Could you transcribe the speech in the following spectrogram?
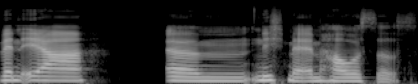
wenn er ähm, nicht mehr im Haus ist.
